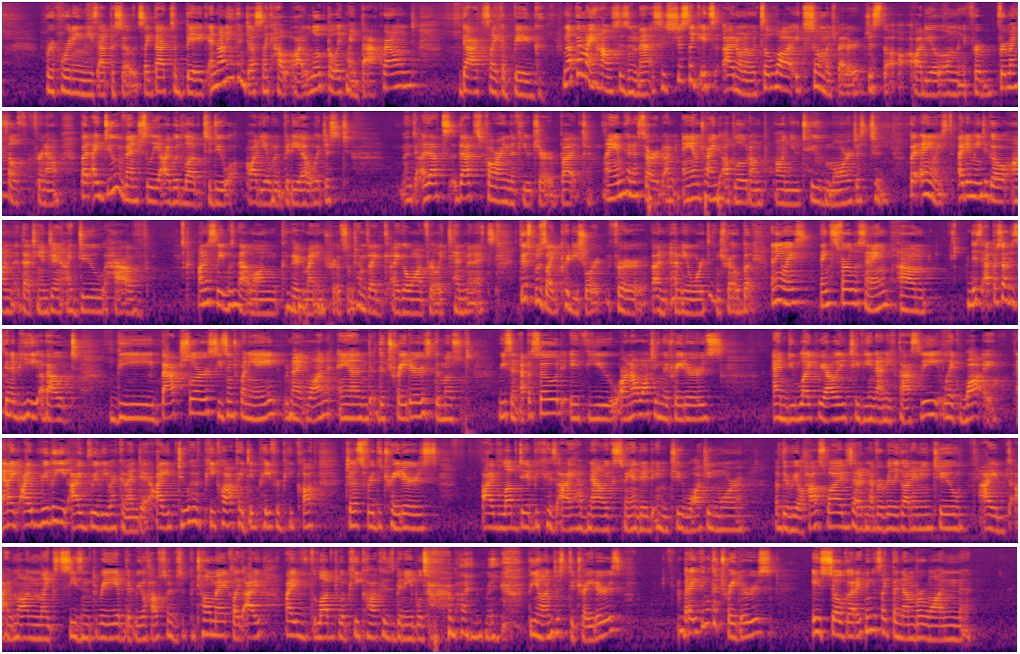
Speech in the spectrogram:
recording these episodes. Like that's a big and not even just like how I look, but like my background. That's like a big not that my house is a mess. It's just like it's I don't know, it's a lot it's so much better just the audio only for for myself for now. But I do eventually I would love to do audio and video. It just that's that's far in the future, but I am gonna start. I'm, I am trying to upload on on YouTube more, just to. But anyways, I didn't mean to go on that tangent. I do have honestly it wasn't that long compared to my intro. Sometimes I, I go on for like 10 minutes. This was like pretty short for an emmy awards intro. But anyways thanks for listening. Um, this episode is going to be about the bachelor season 28 night one and the Traitors, the most recent episode. If you are not watching the Traitors, and you like reality tv in any capacity like why? And I, I really i really recommend it. I do have peacock. I did pay for peacock just for the Traitors. I've loved it because I have now expanded into watching more of the Real Housewives that I've never really gotten into. I I'm on like season three of the Real Housewives of Potomac. Like I I've loved what Peacock has been able to provide me beyond just the Traitors. But I think the Traitors is so good. I think it's like the number one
